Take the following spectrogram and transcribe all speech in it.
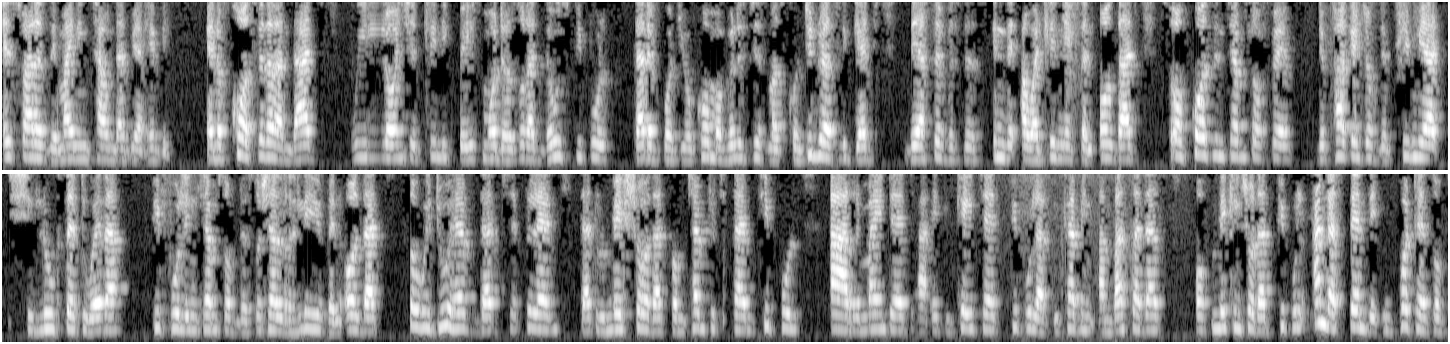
as far as the mining town that we are having. And of course, further than that, we launch a clinic-based model so that those people that have got your comorbidities must continuously get their services in the, our clinics and all that. So of course, in terms of uh, the package of the premier, she looks at whether people in terms of the social relief and all that. So we do have that plan that will make sure that from time to time people are reminded, are educated, people are becoming ambassadors of making sure that people understand the importance of,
